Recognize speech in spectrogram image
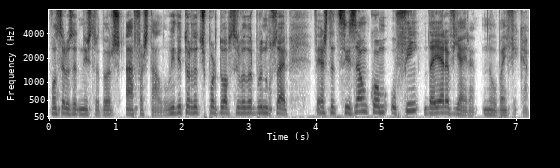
vão ser os administradores a afastá-lo. O editor de desporto do Observador, Bruno Roseiro, vê esta decisão como o fim da era Vieira no Benfica.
